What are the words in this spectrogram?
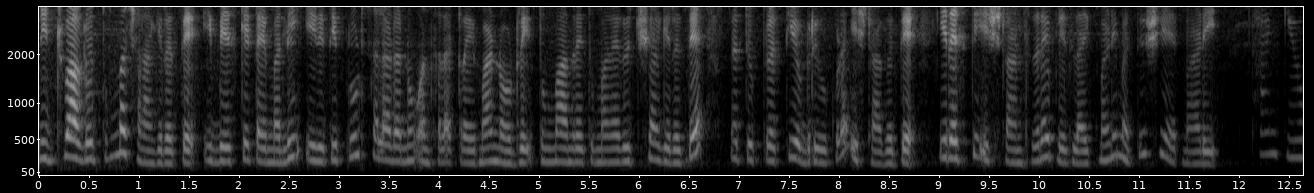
ನಿಜವಾಗ್ಲೂ ತುಂಬ ಚೆನ್ನಾಗಿರುತ್ತೆ. ಈ ಬೇಸಿಗೆ ಟೈಮಲ್ಲಿ ಈ ರೀತಿ ಫ್ರೂಟ್ ಸಲಾಡನ್ನು ಒಂದ್ಸಲ ಟ್ರೈ ಮಾಡಿ ನೋಡಿರಿ. ತುಂಬ ಅಂದರೆ ತುಂಬಾ ರುಚಿಯಾಗಿರುತ್ತೆ ಮತ್ತು ಪ್ರತಿಯೊಬ್ಬರಿಗೂ ಕೂಡ ಇಷ್ಟ ಆಗುತ್ತೆ. ಈ ರೆಸಿಪಿ ಇಷ್ಟ ಅನಿಸಿದ್ರೆ ಪ್ಲೀಸ್ ಲೈಕ್ ಮಾಡಿ ಮತ್ತು ಶೇರ್ ಮಾಡಿ. ಥ್ಯಾಂಕ್ ಯು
